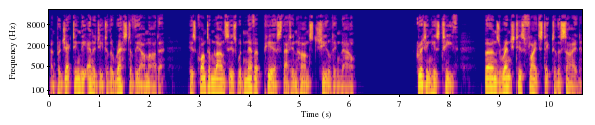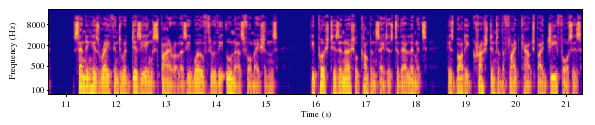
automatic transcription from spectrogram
and projecting the energy to the rest of the armada. His quantum lances would never pierce that enhanced shielding now. Gritting his teeth, Burns wrenched his flight stick to the side, sending his wraith into a dizzying spiral as he wove through the Unas formations. He pushed his inertial compensators to their limits, his body crushed into the flight couch by G-forces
